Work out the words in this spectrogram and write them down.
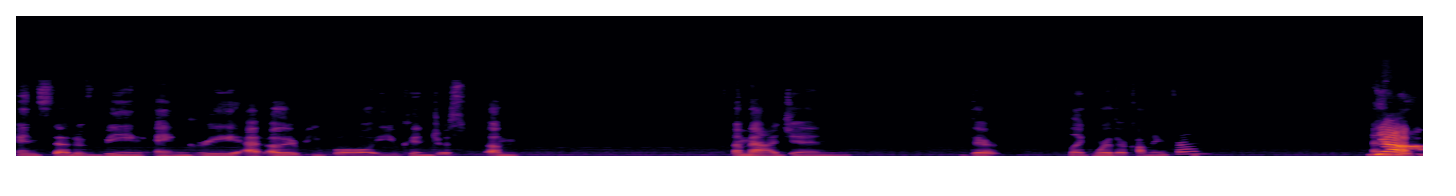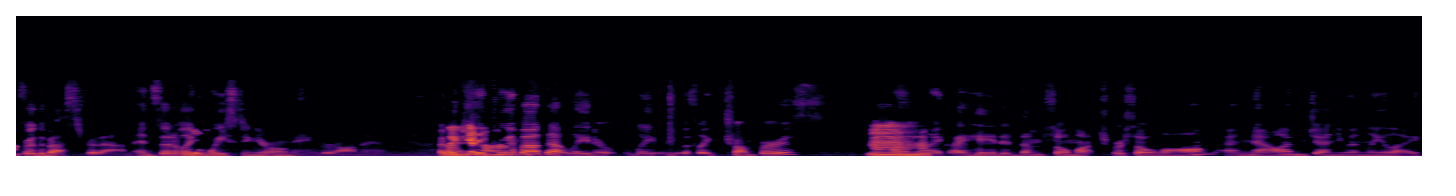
instead of being angry at other people, you can just um imagine their like where they're coming from and yeah. for the best for them instead of like yeah. wasting your own anger on it. I've like, been yeah. thinking about that later lately with like Trumpers. Mm-hmm. And like I hated them so much for so long, and now I'm genuinely like,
